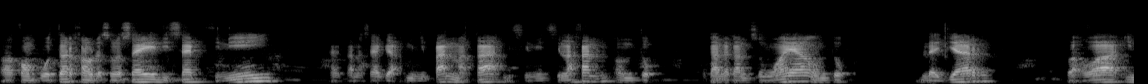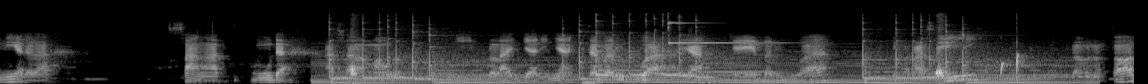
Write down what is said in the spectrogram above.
uh, komputer kalau sudah selesai di save sini. Nah, karena saya agak menyimpan maka di sini silahkan untuk rekan-rekan semua ya untuk belajar bahwa ini adalah sangat mudah asal mau dipelajarinya. Kita baru dua ya. Oke baru dua. Terima kasih. Sudah menonton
